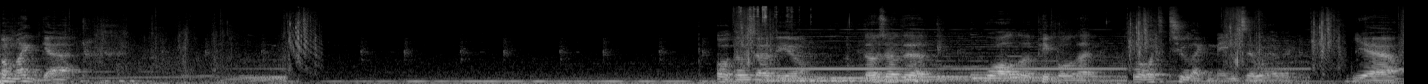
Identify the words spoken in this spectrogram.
oh my god. Oh, those are the um. Those are the wall the people that. What what's the two like maids or whatever? Yeah.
